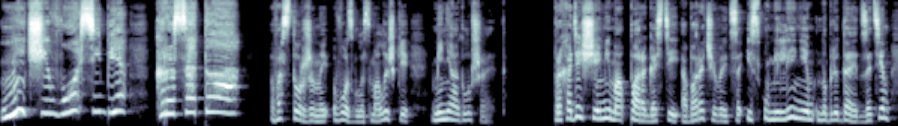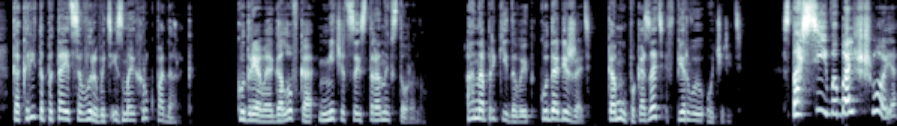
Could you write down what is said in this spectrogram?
«Ничего себе! Красота!» Восторженный возглас малышки меня оглушает. Проходящая мимо пара гостей оборачивается и с умилением наблюдает за тем, как Рита пытается вырвать из моих рук подарок. Кудрявая головка мечется из стороны в сторону. Она прикидывает, куда бежать, кому показать в первую очередь. «Спасибо большое!»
